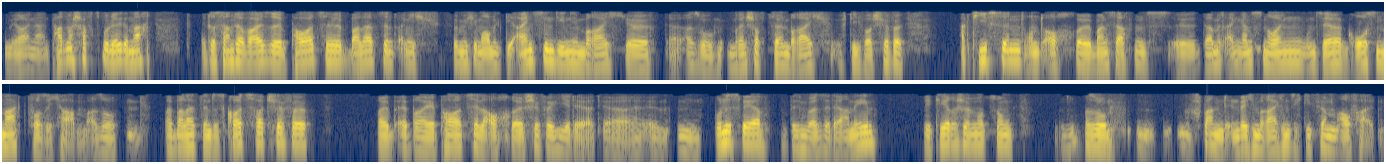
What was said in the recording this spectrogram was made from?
ja, ein, ein Partnerschaftsmodell gemacht. Interessanterweise, Powercell, Ballard sind eigentlich für mich im Augenblick die einzigen, die in dem Bereich, äh, also im Brennstoffzellenbereich, Stichwort Schiffe, aktiv sind und auch äh, meines Erachtens äh, damit einen ganz neuen und sehr großen Markt vor sich haben. Also mhm. bei Ballard sind es Kreuzfahrtschiffe, bei, äh, bei PowerCell auch äh, Schiffe hier der, der äh, Bundeswehr bzw. der Armee, militärische Nutzung. Mhm. Also spannend, in welchen Bereichen sich die Firmen aufhalten.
